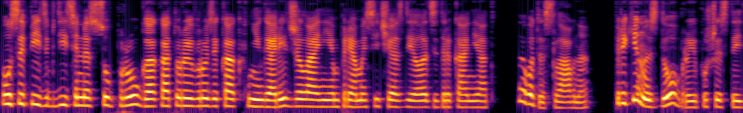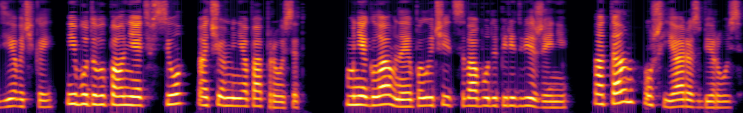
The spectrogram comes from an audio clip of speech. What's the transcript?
Усыпить бдительность супруга, который вроде как не горит желанием прямо сейчас делать драконят. Да вот и славно. Прикинусь доброй и пушистой девочкой и буду выполнять все, о чем меня попросят. Мне главное получить свободу передвижений, а там уж я разберусь.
